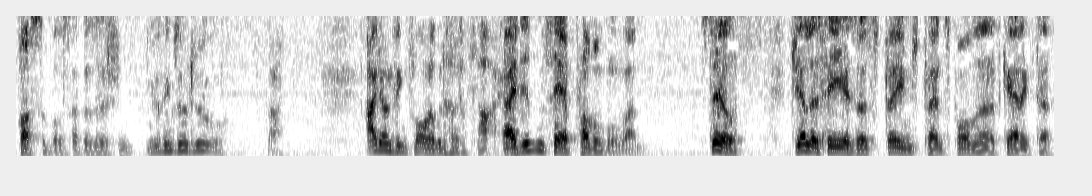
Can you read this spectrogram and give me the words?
possible supposition. You think so, too? Ah. I don't think Flora would hurt a fly. I didn't say a probable one. Still, jealousy is a strange transformer of character.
